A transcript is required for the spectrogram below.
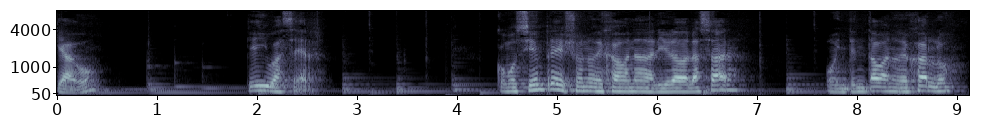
¿qué hago? ¿Qué iba a hacer? Como siempre, yo no dejaba nada librado al azar, o intentaba no dejarlo,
